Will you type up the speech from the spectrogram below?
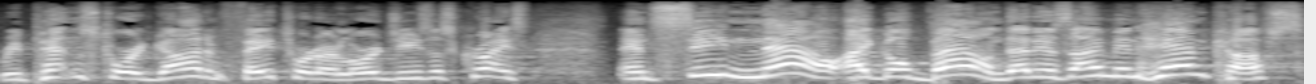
repentance toward God and faith toward our Lord Jesus Christ. And see now I go bound. That is, I'm in handcuffs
